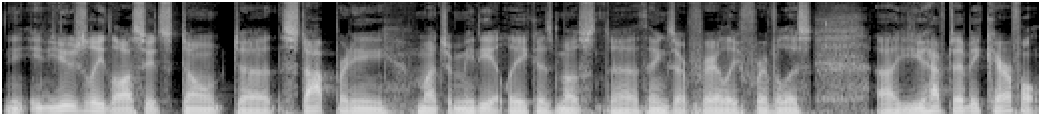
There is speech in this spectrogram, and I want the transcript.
usually lawsuits don't uh, stop pretty much immediately because most uh, things are fairly frivolous. Uh, you have to be careful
